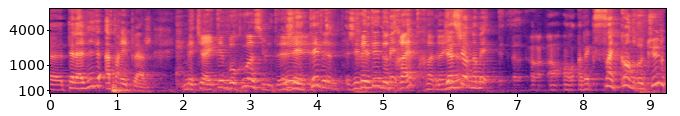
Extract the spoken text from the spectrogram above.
euh, Tel Aviv à Paris-Plage. Mais tu as été beaucoup insulté. J'ai été traité de traître. Bien sûr, non mais euh, avec 5 ans de recul,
